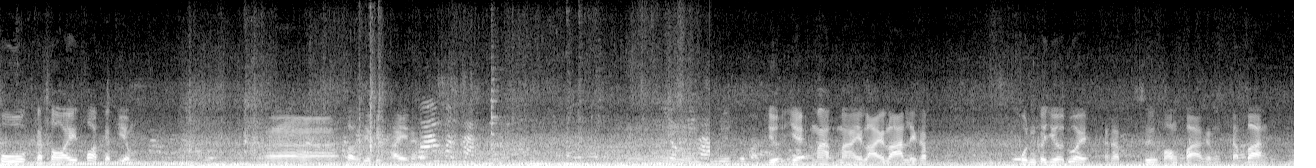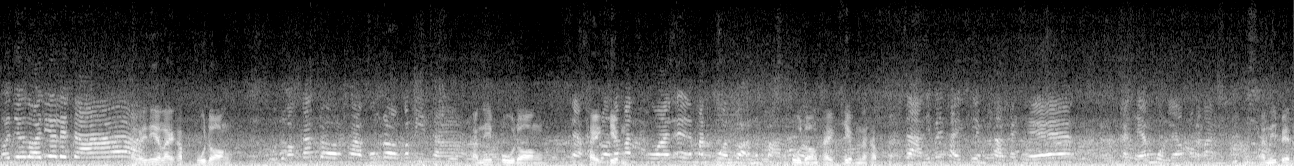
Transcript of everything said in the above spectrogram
ปูกระตอยทอดกระเทียมอ่าทอดกระเทียมพริกไทยนะครับว่างก่อนค่ะอืมเยอะแยะมากมายหลายร้านเลยครับ คนก็เยอะด้วยนะครับ ซื้อของฝากกันกลับบ้านร้อยเดียวร้อยเดียวเลยจ้าอะไรนี่อะไรครับปูดองปูดองกั้งดองค่ะกุ้งดองก็มีจ้าอันนี้ปูดองจ้ะไข่เค็มน้ำมันกวนเอ้ยน้ำมันกวนก่อนน้ำปลาปูดองไข่เค็มนะครับจ้านี่เป็นไข่เค็มค่ะไข่แท้ ไข่แท้หมดแล้วมั้งบ้านอันนี้เป็น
